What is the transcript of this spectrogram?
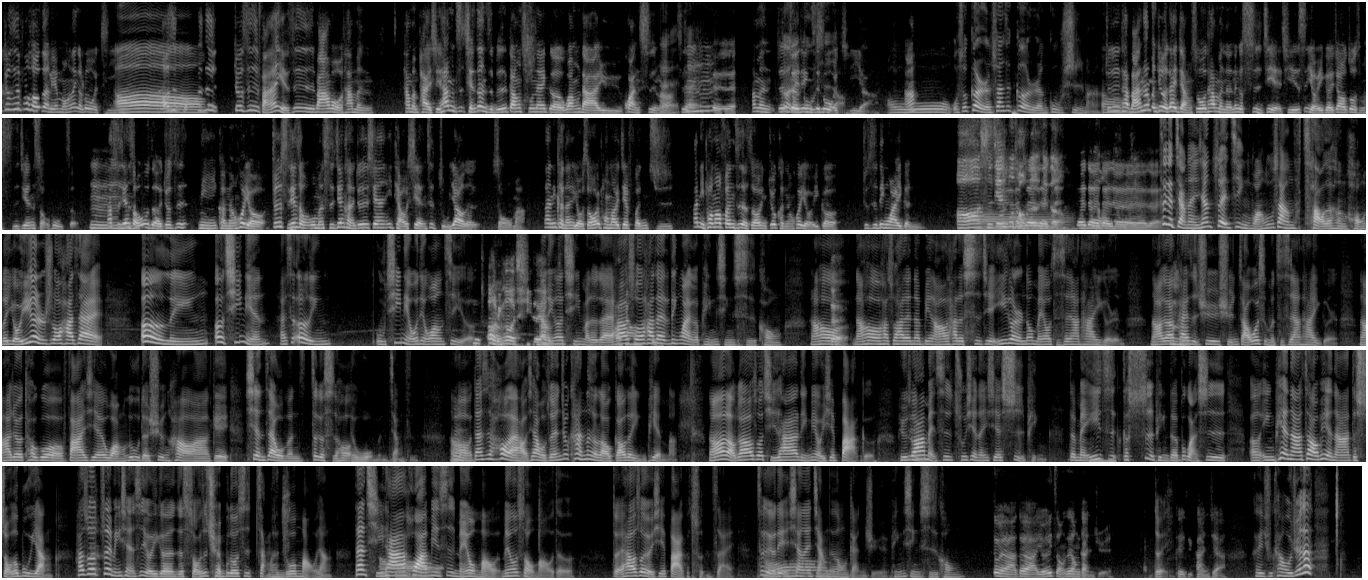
就是复仇者联盟那个洛基。然后哦是，就是就是反正也是 Marvel 他们他们派系，他们之前阵子不是刚出那个汪达与幻视吗？是，对对对他们就是最近是洛哦基呀、哦，我说个人算是个人故事嘛，就是他，哦。反正他们就有在讲说，他们的那个世界其实是有一个叫做什么时间守护者。嗯，那时间守护者就是你可能会有，就是时间守，我们时间可能就是先一条线是主要的轴嘛。那你可能有时候会碰到一些分支，那你碰到分支的时候，你就可能会有一个，就是另外一个你。哦，时间不同的那个，对对对对对对对这个讲的很像最近网络上炒的很红的，有一个人说他在二零二七年还是二零五七年，我有点忘记了。二零二七的二零。二七嘛，对不对？他说他在另外一个平行时空，然后对然后他说他在那边，然后他的世界一个人都没有，只剩下他一个人，然后就要嗯开始去寻找为什么只剩下他一个人，然后他就透过发一些网络的讯号啊，给现在我们这个时候的我们这样子。然后，嗯但是后来好像我昨天就看那个老高的影片嘛，然后老高说其实它里面有一些 bug，比如说他嗯每次出现的一些视频的每一只个视频的，不管是呃影片啊、照片啊的手都不一样。他说最明显的是有一个人的手是全部都是长了很多毛这样，但其他画面是没有毛、没有手毛的。对，他就说有一些 bug 存在，这个有点像在讲那种感觉，平行时空。对啊对啊，有一种这种感觉，对，可以去看一下。可以去看。我觉得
